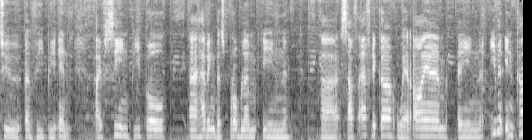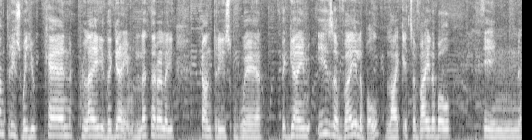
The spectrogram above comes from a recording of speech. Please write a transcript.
to a VPN. I've seen people uh, having this problem in uh, South Africa, where I am, in even in countries where you can play the game, literally countries where the game is available, like it's available in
